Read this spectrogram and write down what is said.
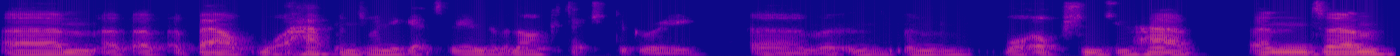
um a, a- about what happens when you get to the end of an architecture degree um, and, and what options you have and um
